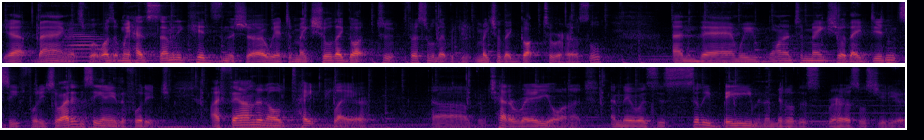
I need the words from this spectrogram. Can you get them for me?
yeah, bang, that's what it was. And we had so many kids in the show, we had to make sure they got to, first of all, they to make sure they got to rehearsal. And then we wanted to make sure they didn't see footage. So I didn't see any of the footage. I found an old tape player uh, which had a radio on it, and there was this silly beam in the middle of this rehearsal studio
